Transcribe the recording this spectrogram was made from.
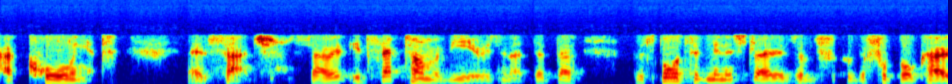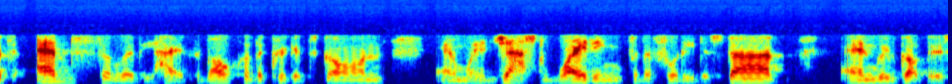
are calling it as such. So it, it's that time of year, isn't it, that the the sports administrators of, of the football codes absolutely hate. The bulk of the cricket's gone, and we're just waiting for the footy to start. And we've got this,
